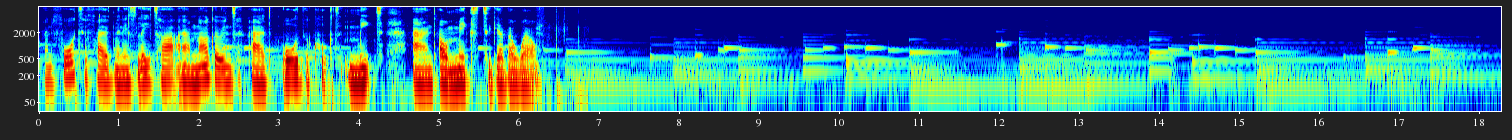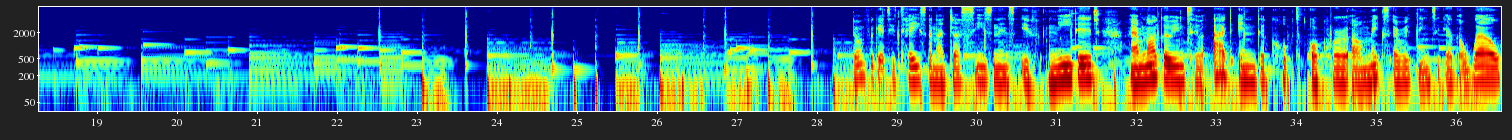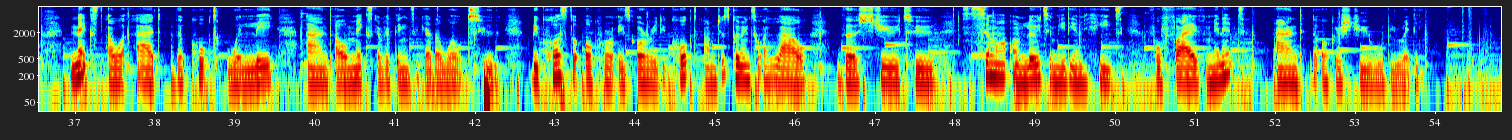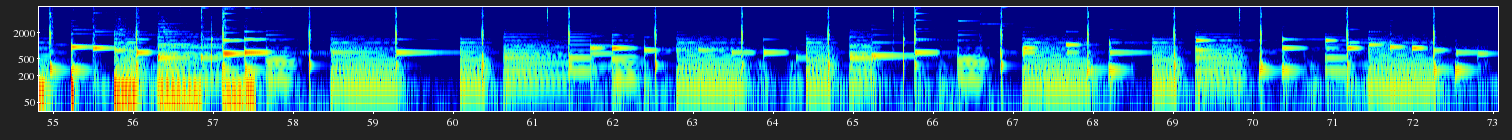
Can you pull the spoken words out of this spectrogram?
And four to five minutes later I am now going to add all the cooked meat and I'll mix together well. Don't forget to taste and adjust seasonings if needed. I am now going to add in the cooked okra. I'll mix everything together well. Next, I will add the cooked wele and I'll mix everything together well too. Because the okra is already cooked, I'm just going to allow the stew to simmer on low to medium heat for 5 minutes and the okra stew will be ready.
